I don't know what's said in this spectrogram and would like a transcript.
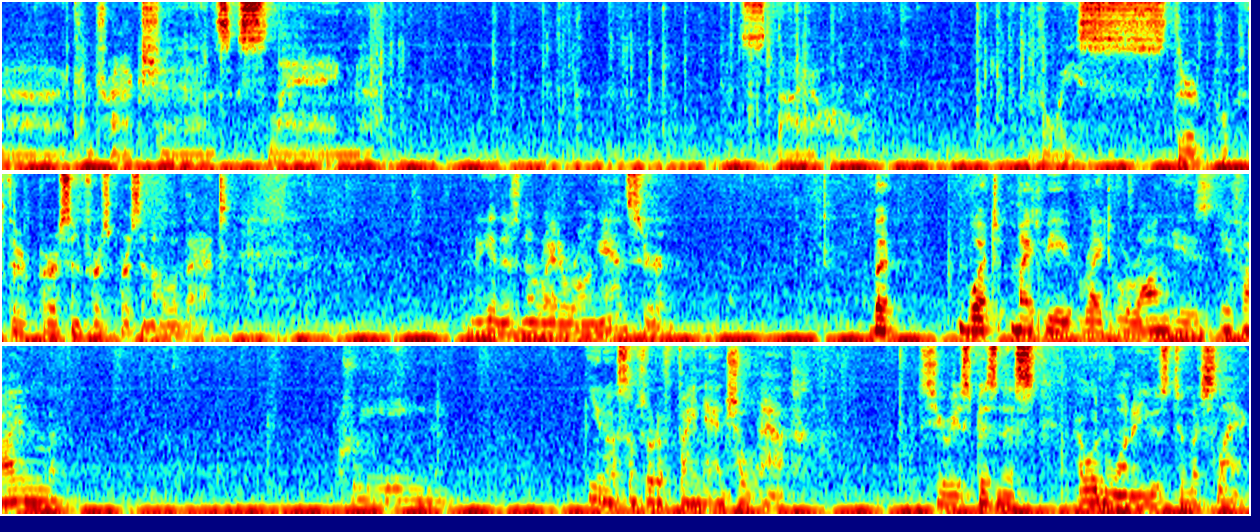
Uh, contractions, slang, style, voice, third third person, first person, all of that. And again, there's no right or wrong answer. But what might be right or wrong is if I'm creating, you know, some sort of financial app, serious business, I wouldn't want to use too much slang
